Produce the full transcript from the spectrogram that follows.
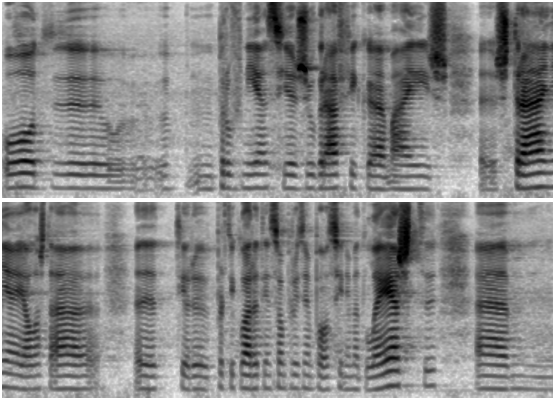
ou de hum, proveniência geográfica mais uh, estranha. Ela está a ter particular atenção, por exemplo, ao cinema de leste. Um,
